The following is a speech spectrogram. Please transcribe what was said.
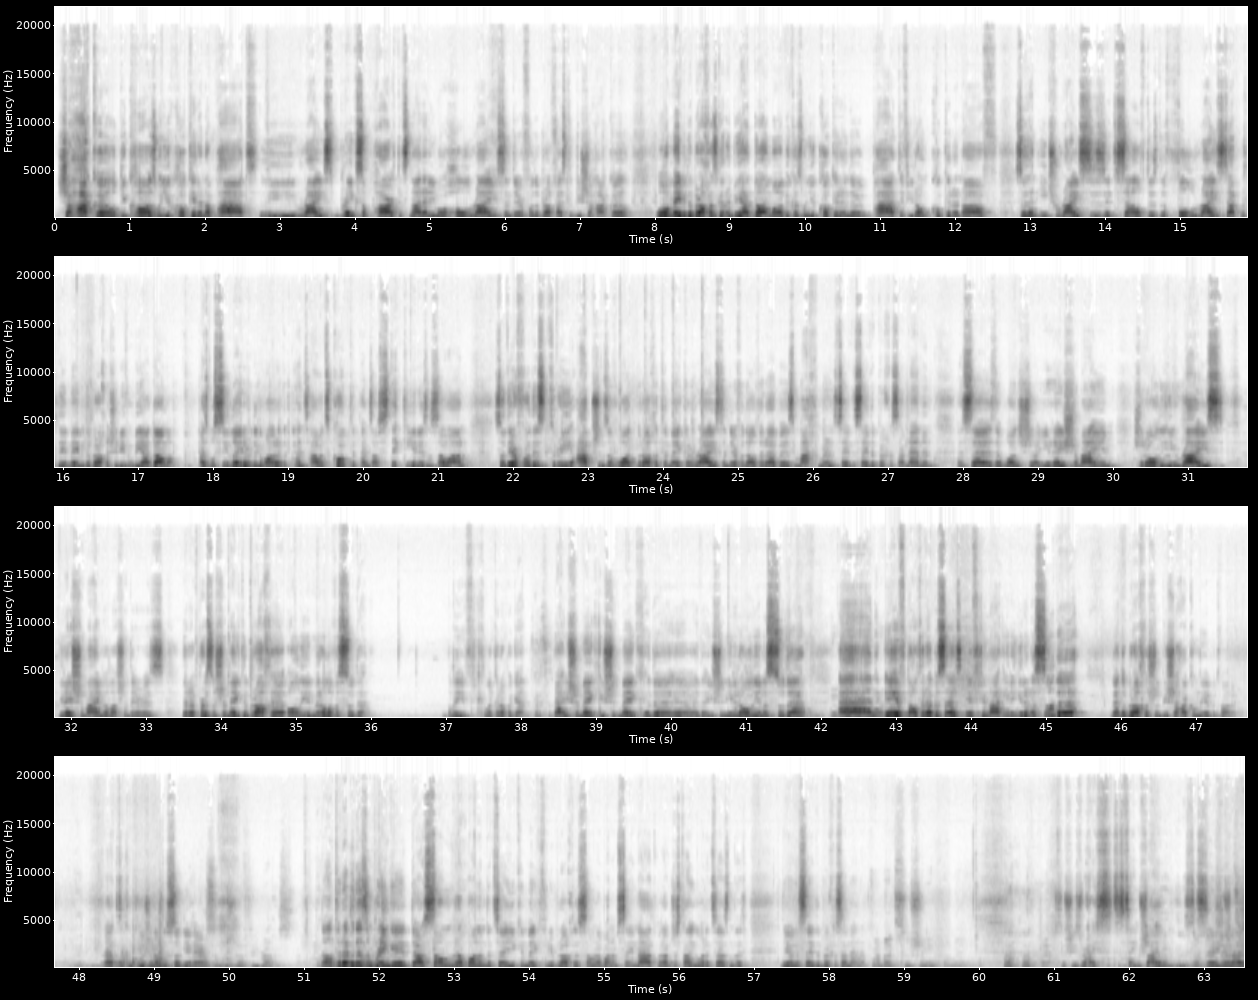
shahakel because when you cook it in a pot, the rice breaks apart. It's not anymore whole rice, and therefore the bracha has to be shahakel. Or maybe the bracha is going to be adama because when you cook it in the pot, if you don't cook it enough, so then each rice is itself. There's the full rice separately, and maybe the bracha should even be adama. As we'll see later in the Gemara, it depends how it's cooked, depends how sticky it is, and so on. So therefore, there's three options of what bracha to make on rice, and therefore the Alter Rebbe is machmer and say to say the Birchas Hanenin, and says that one should Yirei Shemayim should only eat rice. Yirei Shemayim, the lashon there is that a person should make the bracha only in the middle of a suda. I believe you can look it up again. That you should make you should make the uh, you should eat it only in a suda, and if the Alter Rebbe says if you're not eating it in a suda, then the bracha should be shahakam niyabedvarei. That's the conclusion of the sugya here. The Alter Rebbe doesn't bring it. There are some rabbanim that say you can make three brachas. Some rabbanim say not. But I'm just telling you what it says in the there in the say the brachas anana. What about sushi? Sushi's rice. It's the same shiloh. It's the same shiloh.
